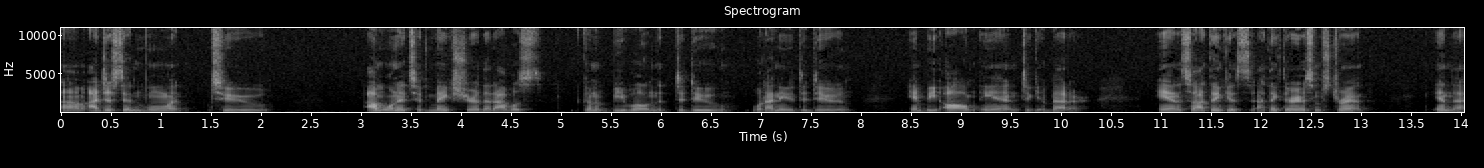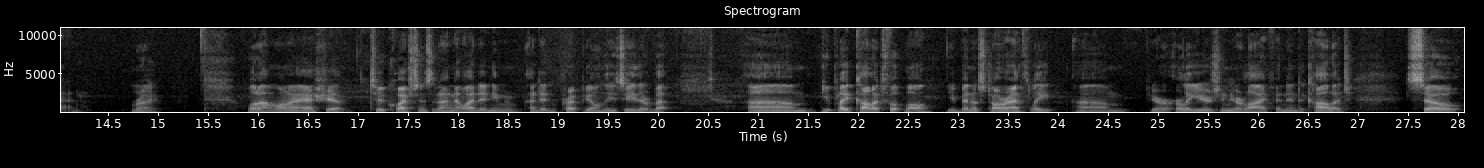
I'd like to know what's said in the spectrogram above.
uh, I just didn't want to, I wanted to make sure that I was going to be willing to do what I needed to do and be all in to get better. And so I think it's, I think there is some strength in that. Right. Well, I want to ask you two questions, and I know I didn't even I didn't prep you on these either. But um, you played college football. You've been a star athlete um, your early years in your life and into college. So,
